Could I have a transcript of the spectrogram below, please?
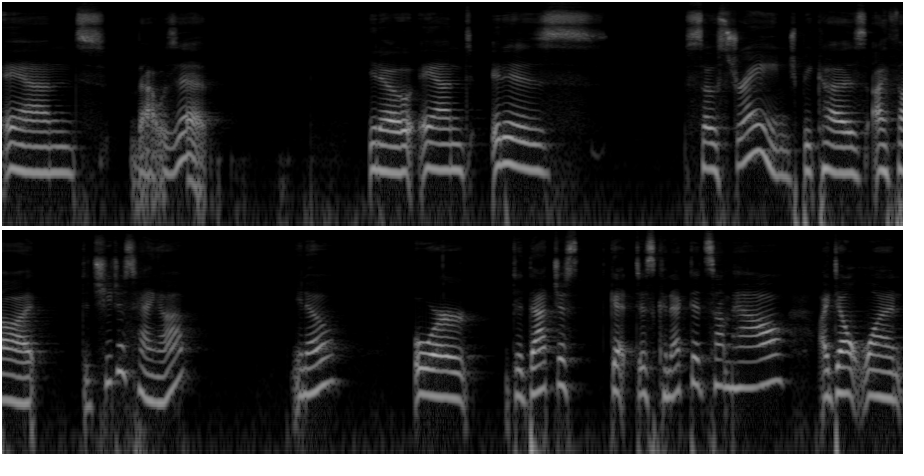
and that was it. You know, and it is so strange because I thought, did she just hang up? You know? Or did that just get disconnected somehow? I don't want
